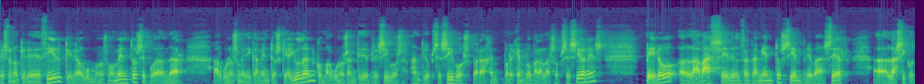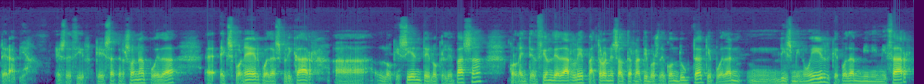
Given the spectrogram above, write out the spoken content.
Eso no quiere decir que en algunos momentos se puedan dar algunos medicamentos que ayudan, como algunos antidepresivos, antiobsesivos, por ejemplo, para las obsesiones, pero la base del tratamiento siempre va a ser eh, la psicoterapia. Es decir, que esa persona pueda eh, exponer, pueda explicar ah, lo que siente y lo que le pasa, con la intención de darle patrones alternativos de conducta que puedan mm, disminuir, que puedan minimizar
